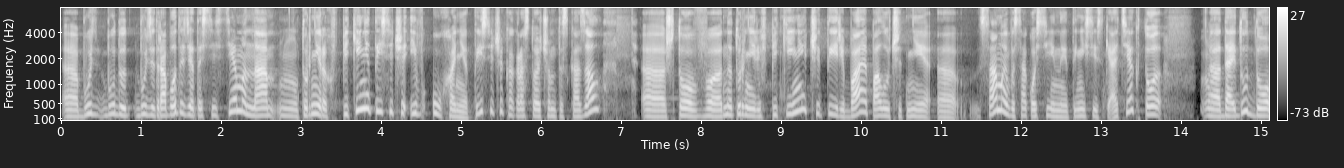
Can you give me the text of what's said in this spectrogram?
э, будут, будет работать эта система на турнирах в Пекине 1000 и в Ухане 1000, как раз то, о чем ты сказал, э, что в, на турнире в Пекине 4 бая получат не э, самые высокосильные теннисистки, а те, кто дойдут до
